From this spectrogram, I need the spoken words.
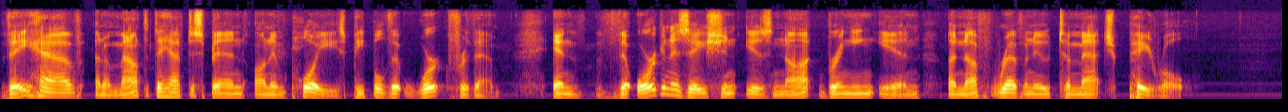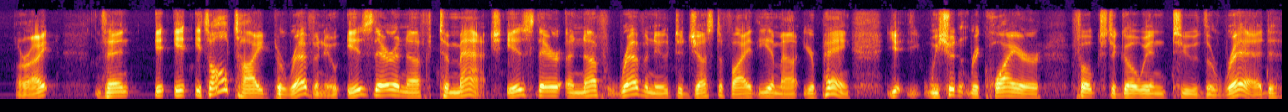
they have an amount that they have to spend on employees, people that work for them, and the organization is not bringing in enough revenue to match payroll, all right, then it, it, it's all tied to revenue. Is there enough to match? Is there enough revenue to justify the amount you're paying? You, we shouldn't require folks to go into the red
